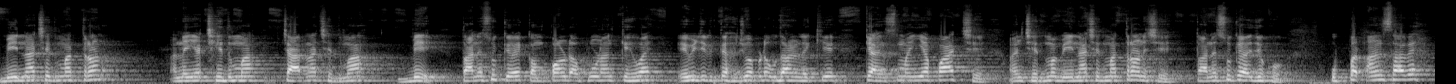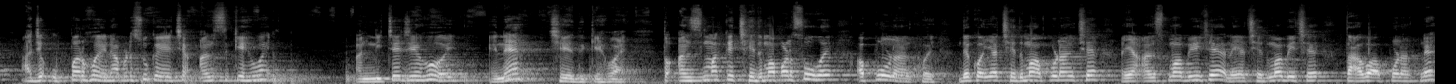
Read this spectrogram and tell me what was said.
બેના છેદમાં ત્રણ અને અહીંયા છેદમાં ચારના છેદમાં બે. તો આને શું કહેવાય? કમ્પાઉન્ડ અપૂર્ણાંક કહેવાય. એવી જ રીતે હજુ આપણે ઉદાહરણ લખીએ કે અંશમાં અહીંયા પાંચ છે અને છેદમાં બેના છેદમાં ત્રણ છે. તો આને શું કહેવાય? દેખો ઉપર અંશ આવે. આ જે ઉપર હોય એને આપણે શું કહીએ છીએ? અંશ કહેવાય. અને નીચે જે હોય એને છેદ કહેવાય. તો અંશમાં કે છેદમાં પણ શું હોય? અપૂર્ણાંક હોય. દેખો, અહીંયા છેદમાં અપૂર્ણાંક છે, અહીંયા અંશમાં બી છે અને અહીંયા છેદમાં બી છે. તો આવા અપૂર્ણાંકને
